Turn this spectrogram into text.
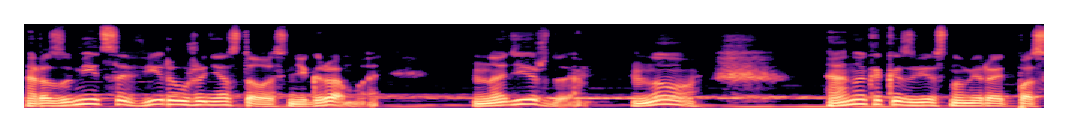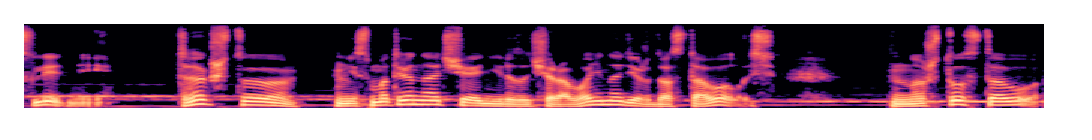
разумеется, веры уже не осталось ни грамма. Надежда, но она, как известно, умирает последней. Так что Несмотря на отчаяние и разочарование, надежда оставалась. Но что с того?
